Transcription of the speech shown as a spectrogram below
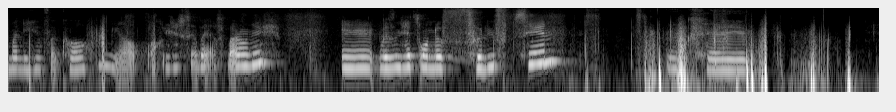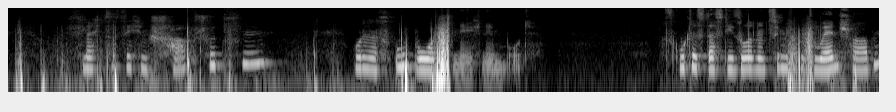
Kann man die hier verkaufen? Ja, brauche ich es aber erstmal noch nicht. Mm, wir sind jetzt Runde 15. Okay. Vielleicht setze ich einen Scharfschützen. Oder das U-Boot. Ne, ich nehme Boot. Das Gute ist, dass die so eine ziemlich gute Range haben.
